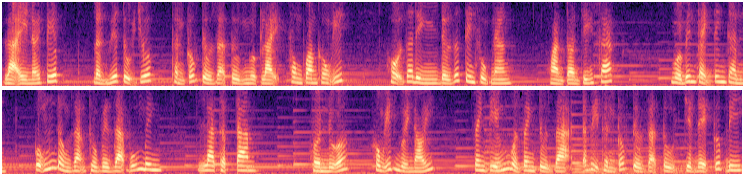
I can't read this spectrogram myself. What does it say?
Lại nói tiếp, lần huyết tự trước, thần cốc tiểu dạ tử ngược lại phong quang không ít. Hộ gia đình đều rất tin phục nàng, hoàn toàn chính xác. Ngồi bên cạnh tinh thần cũng đồng dạng thuộc về dạ vũ minh là thập tam. Hơn nữa, không ít người nói, danh tiếng của doanh tử dạ đã bị thần cốc tiểu dạ tử triệt để cướp đi.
